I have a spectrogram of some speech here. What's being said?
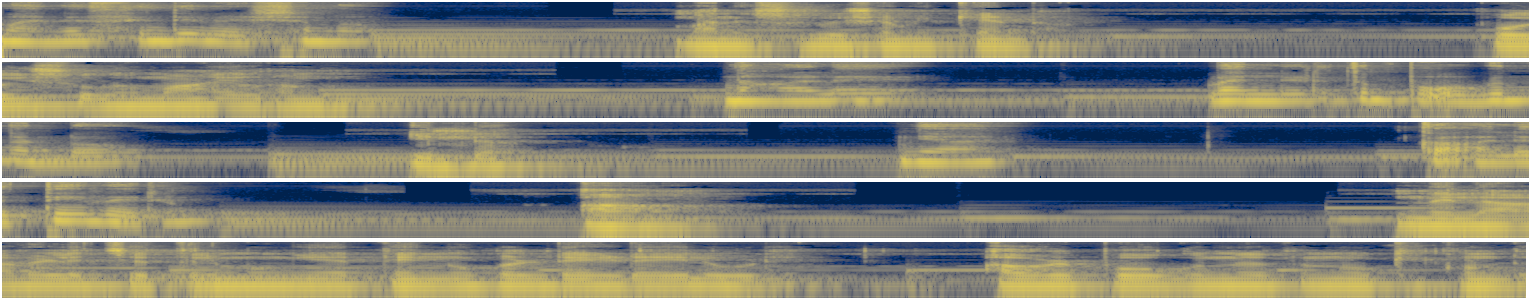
മനസ്സിന്റെ വിഷമം. മനസ്സ് വിഷമിക്കേണ്ട. പോയി സുഖമായി ഉറങ്ങും. നാളെ വല്ലയിടത്തും പോകുന്നുണ്ടോ? ഇല്ല. ഞാൻ കാലത്തെ വരും. ആ. നിലാവെളിച്ചത്തിൽ മുങ്ങിയ തെങ്ങുകളുടെ ഇടയിലൂടെ അവൾ പോകുന്നത് നോക്കിക്കൊണ്ട്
